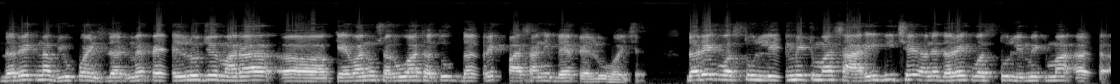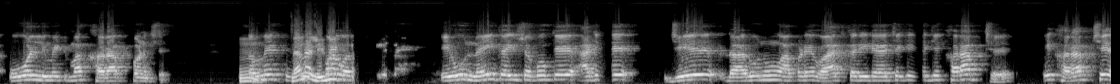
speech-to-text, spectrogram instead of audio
દરેકના વ્યૂ પોઈન્ટ મેં પહેલું જે મારા કહેવાનું શરૂઆત હતું દરેક પાસાની બે પહેલું હોય છે. દરેક વસ્તુ લિમિટમાં સારી બી છે અને દરેક વસ્તુ લિમિટમાં ઓવર લિમિટમાં ખરાબ પણ છે. તમે એવું નહીં કહી શકો કે આજે જે દારૂનું આપણે વાત કરી રહ્યા છે કે જે ખરાબ છે એ ખરાબ છે.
